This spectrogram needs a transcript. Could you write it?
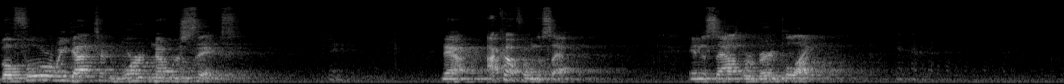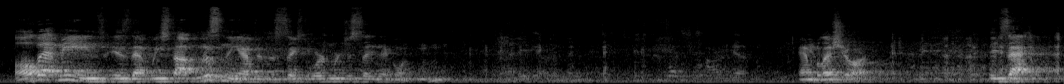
Before we got to word number six. Now, I come from the South. In the South, we're very polite. All that means is that we stop listening after the sixth word and we're just sitting there going, mm-hmm. And bless your heart. Exactly.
